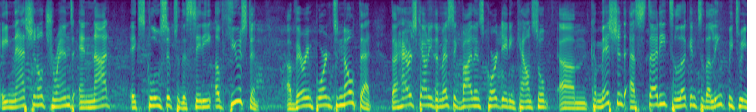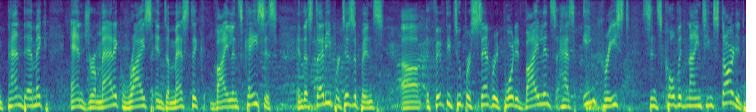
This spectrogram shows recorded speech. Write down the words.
a national trend and not exclusive to the city of Houston. Uh, very important to note that the Harris County Domestic Violence Coordinating Council um, commissioned a study to look into the link between pandemic and dramatic rise in domestic violence cases. In the study, participants, uh, 52% reported violence has increased since COVID 19 started.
